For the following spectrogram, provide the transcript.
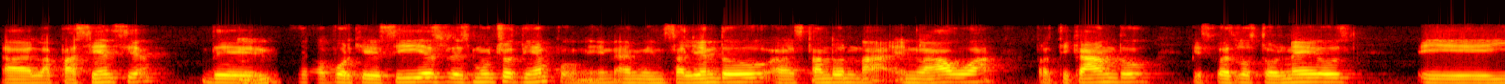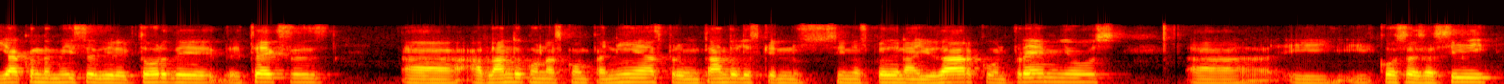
la paciencia de, porque sí es, es, mucho tiempo, I saliendo, estando en la, en la, agua, practicando, después los torneos y ya cuando me hice director de, de Texas, hablando con las compañías, preguntándoles que si nos pueden ayudar con premios ah, y, cosas así.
